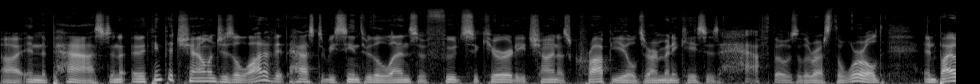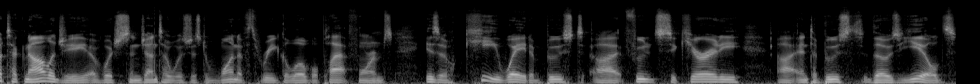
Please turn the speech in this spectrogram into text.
uh, in the past, and I think the challenge is a lot of it has to be seen through the lens of food security. China's crop yields are in many cases half those of the rest of the world, and biotechnology, of which Syngenta was just one of three global platforms, is a key way to boost uh, food security uh, and to boost those yields.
